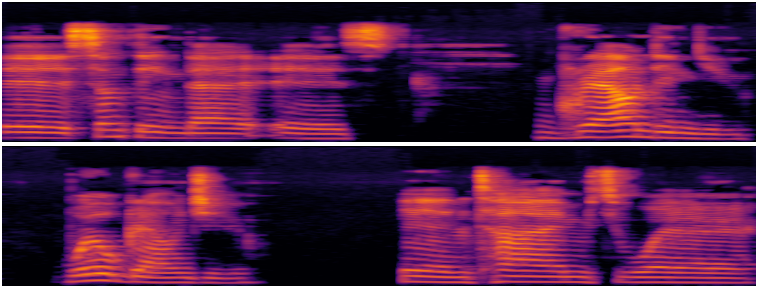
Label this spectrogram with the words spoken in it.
is something that is grounding you, will ground you in times where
